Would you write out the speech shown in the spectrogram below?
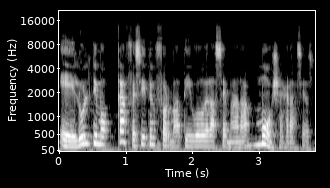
el último cafecito informativo de la semana. Muchas gracias.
